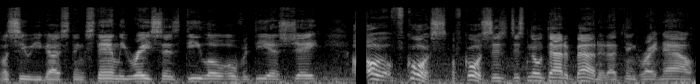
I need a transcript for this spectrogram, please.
Let's see what you guys think. Stanley Ray says D'Lo over DSJ. Oh, of course, of course. There's, there's no doubt about it. I think right now,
